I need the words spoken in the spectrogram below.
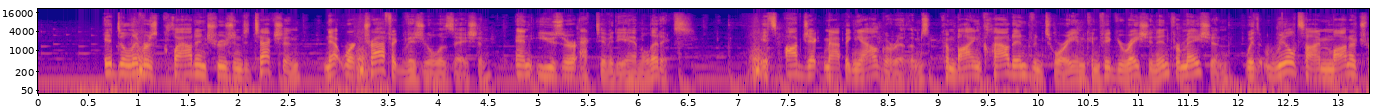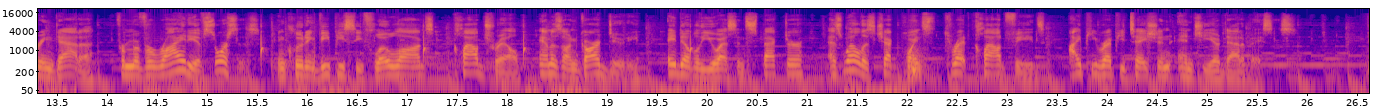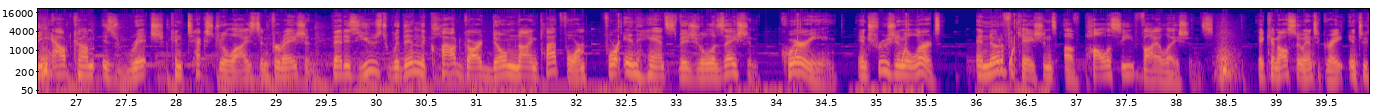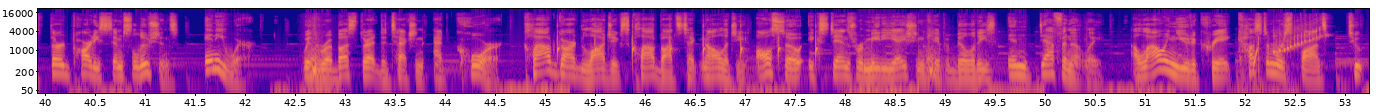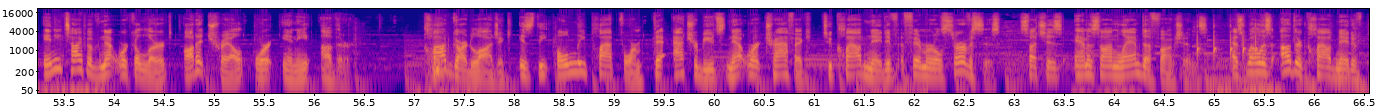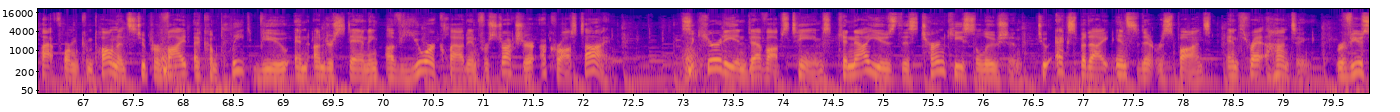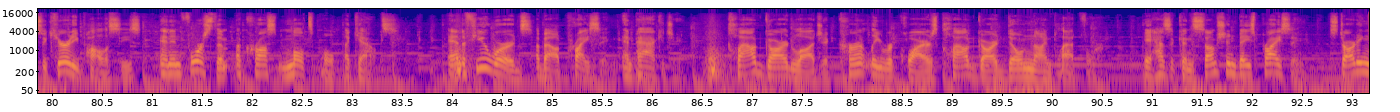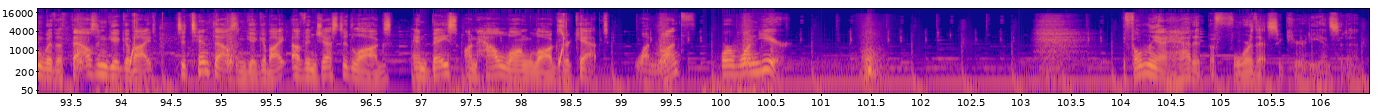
It delivers cloud intrusion detection, network traffic visualization, and user activity analytics. Its object mapping algorithms combine cloud inventory and configuration information with real-time monitoring data from a variety of sources, including VPC flow logs, CloudTrail, Amazon GuardDuty, AWS Inspector, as well as Check Point's threat cloud feeds, IP reputation, and geodatabases. The outcome is rich, contextualized information that is used within the CloudGuard Dome9 platform for enhanced visualization, querying, intrusion alerts, and notifications of policy violations. It can also integrate into third-party SIEM solutions anywhere. With robust threat detection at core, CloudGuard Log.ic's CloudBots technology also extends remediation capabilities indefinitely, allowing you to create custom response to any type of network alert, audit trail, or any other. CloudGuard Log.ic is the only platform that attributes network traffic to cloud-native ephemeral services, such as Amazon Lambda functions, as well as other cloud-native platform components to provide a complete view and understanding of your cloud infrastructure across time. Security and DevOps teams can now use this turnkey solution to expedite incident response and threat hunting, review security policies, and enforce them across multiple accounts. And a few words about pricing and packaging. CloudGuard Log.ic currently requires CloudGuard Dome9 platform. It has a consumption-based pricing, starting with 1,000 gigabyte to 10,000 gigabyte of ingested logs and based on how long logs are kept, one month or one year. If only I had it before that security incident.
